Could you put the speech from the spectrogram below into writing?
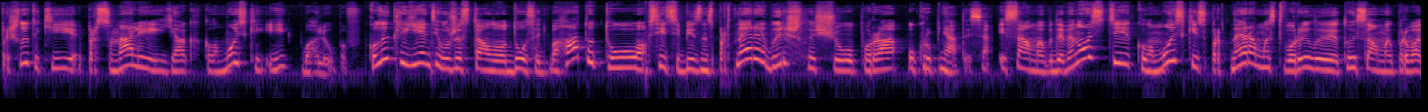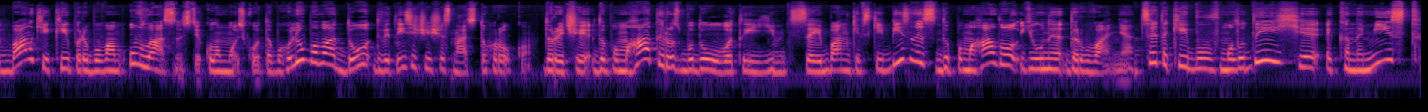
прийшли такі персоналі, як Коломойський і Боголюбов. Коли клієнтів вже стало досить багато, то всі ці бізнес-партнери вирішили, що пора укрупнятися. І саме в 90-ті Коломойський з партнерами створили той самий Приватбанк, який перебував у власності Коломойського та Боголюбова до 2016 року. До речі, допомагати розбудовувати їм цей банківський бізнес допомагало юне дарування. Це такий був молодий економіст,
